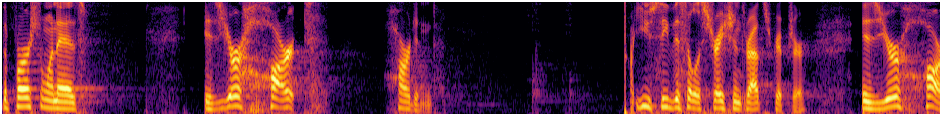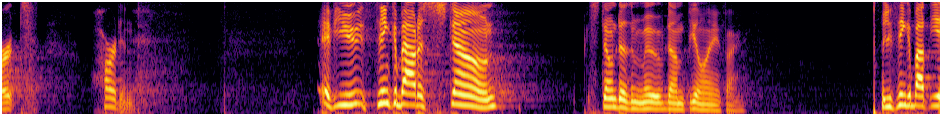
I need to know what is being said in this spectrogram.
The first one is Is your heart hardened? You see this illustration throughout Scripture. Is your heart hardened? If you think about a stone, Stone doesn't move, doesn't feel anything. You think about the,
